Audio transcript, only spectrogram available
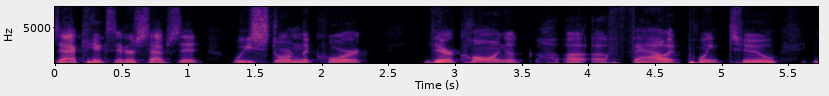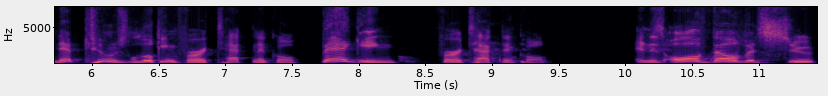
Zach Hicks intercepts it. We storm the court. They're calling a, a, a foul at point two. Neptune's looking for a technical, begging for a technical. in his all velvet suit.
